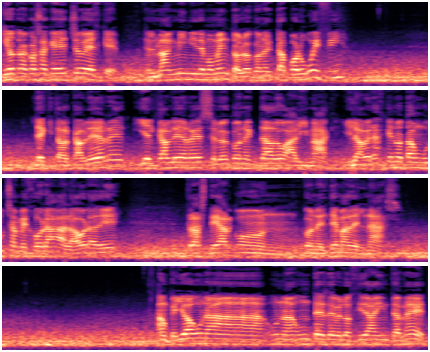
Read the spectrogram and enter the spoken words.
Y otra cosa que he hecho es que el Mac Mini de momento lo he conectado por Wi-Fi, le he quitado el cable de red y el cable de red se lo he conectado al iMac. Y la verdad es que he notado mucha mejora a la hora de trastear con, con el tema del NAS aunque yo hago una, un test de velocidad de internet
